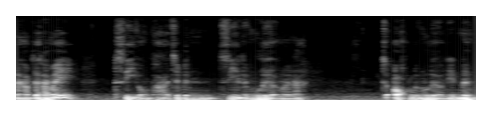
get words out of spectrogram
นะครับ จะทำให้สีองค์พระจะเป็นสีเหลืองๆหน่อยนะ จะออกเหลืองๆนิดนึง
